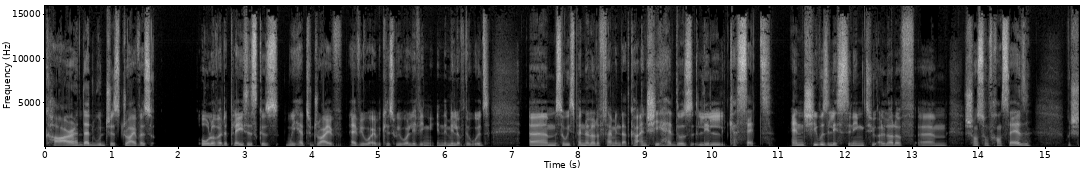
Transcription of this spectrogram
car that would just drive us all over the places because we had to drive everywhere because we were living in the middle of the woods. Um, so we spent a lot of time in that car, and she had those little cassettes, and she was listening to a lot of um, chansons françaises, which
